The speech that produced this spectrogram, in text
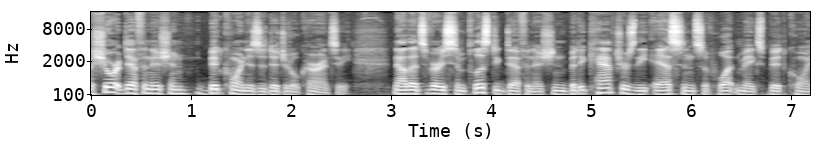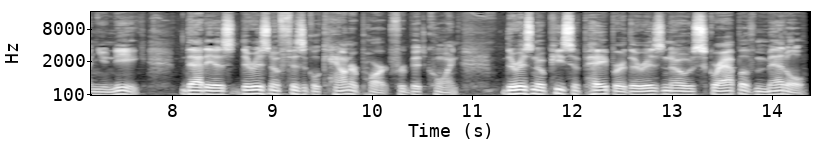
A short definition Bitcoin is a digital currency. Now, that's a very simplistic definition, but it captures the essence of what makes Bitcoin unique. That is, there is no physical counterpart for Bitcoin. There is no piece of paper, there is no scrap of metal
